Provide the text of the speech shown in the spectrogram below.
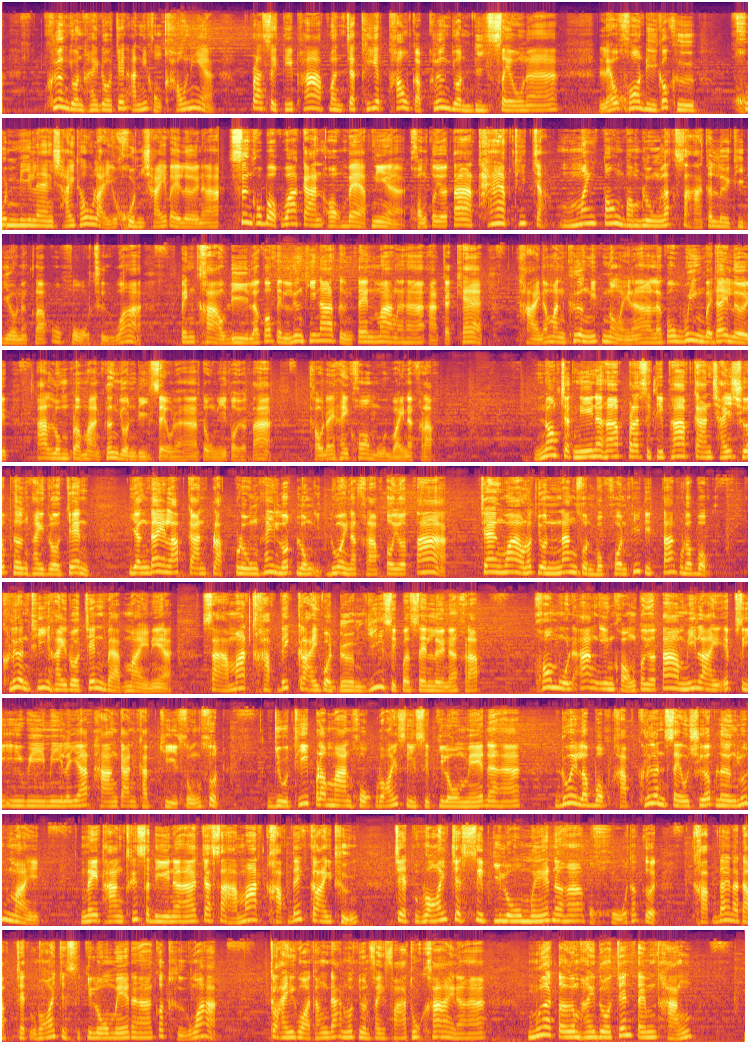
เครื่องยนต์ไฮโดรเจนอันนี้ของเขาเนี่ยประสิทธิภาพมันจะเทียบเท่ากับเครื่องยนต์ดีเซลนะฮะแล้วข้อดีก็คือคุณมีแรงใช้เท่าไหร่คุณใช้ไปเลยนะฮะ ซึ่งเขาบอกว่าการออกแบบเนี่ย ของ t o y ยต้แทบที่จะไม่ต้องบำรุงรักษากันเลยทีเดียวนะครับ โอ้โห ถือว่าเป็นข่าวดีแล้วก็เป็นเรื่องที่น่าตื่นเต้นมากนะฮะ อาจจะแค่ถ่ายน้ำมันเครื่องนิดหน่อยนะ แล้วก็วิ่งไปได้เลย อารมณ์ประมาณเครื่องยนต์ดีเซลนะฮะ ตรงนี้โตโยต้า เขาได้ให้ข้อมูลไว้นะครับ นอกจากนี้นะฮะประสิทธิภาพการใช้เชื้อเพลิงไฮโดรเจน ยังได้รับการปรับปรุงให้ลดลงอีกด้วยนะครับโตโยต้าแจ้งว่ารถยนต์นั่งส่วนบุคคลที่ติดตั้งระบบเคลื่อนที่ไฮโดรเจนแบบใหม่เนี่ยสามารถขับได้ไกลกว่าเดิม 20%เลยนะครับ ข้อมูลอ้างอิงของ Toyota m i r a i FCEV มีระยะทางการขับขี่สูงสุด อยู่ที่ประมาณ 640 กิโลเมตรนะฮะ ด้วยระบบขับเคลื่อนเซลล์เชื้อเพลิงรุ่นใหม่ ในทางทฤษฎีนะฮะจะสามารถขับได้ไกลถึง 770 กิโลเมตรนะฮะโอ้โหถ้าเกิดขับได้ระดับ 770 กิโลเมตรนะฮะก็ถือว่าไกลกว่าทางด้านรถยนต์ไฟฟ้าทุกค่ายนะฮะเมื่อเติมไฮโดรเจนเต็มถัง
